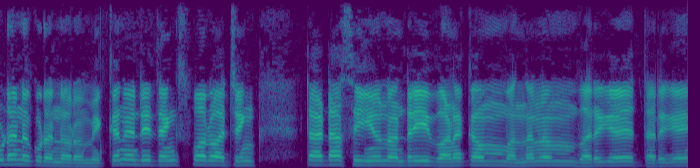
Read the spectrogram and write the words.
உடனுக்குடன் வரும். மிக்க நன்றி. தேங்க்ஸ் ஃபார் வாட்சிங் டாடா செய்யும் நன்றி. வணக்கம். வந்தனம். வருக தருகை.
